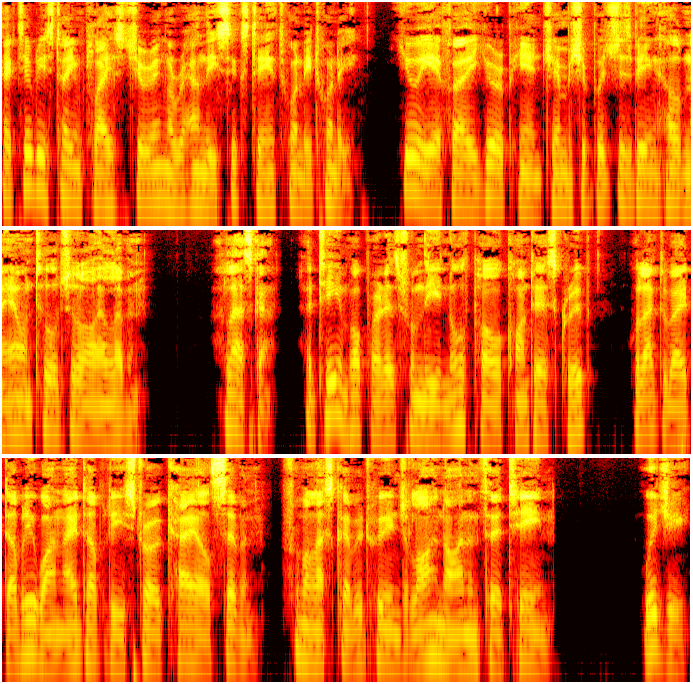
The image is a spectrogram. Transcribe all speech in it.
Activities taking place during around the 16th 2020. UEFA European Championship which is being held now until July 11. Alaska. A team of operators from the North Pole Contest Group will activate W1AW stroke KL7 from Alaska between July 9 and 13. Widgie,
